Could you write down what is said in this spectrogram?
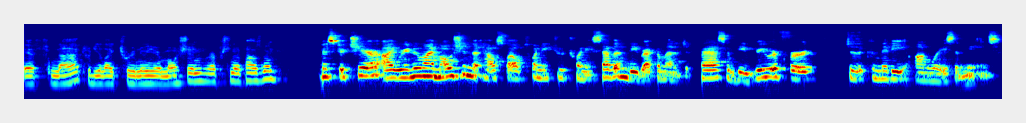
If not, would you like to renew your motion, Representative Hausman? Mr. Chair, I renew my motion that House File 2227 be recommended to pass and be re-referred to the Committee on Ways and Means.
